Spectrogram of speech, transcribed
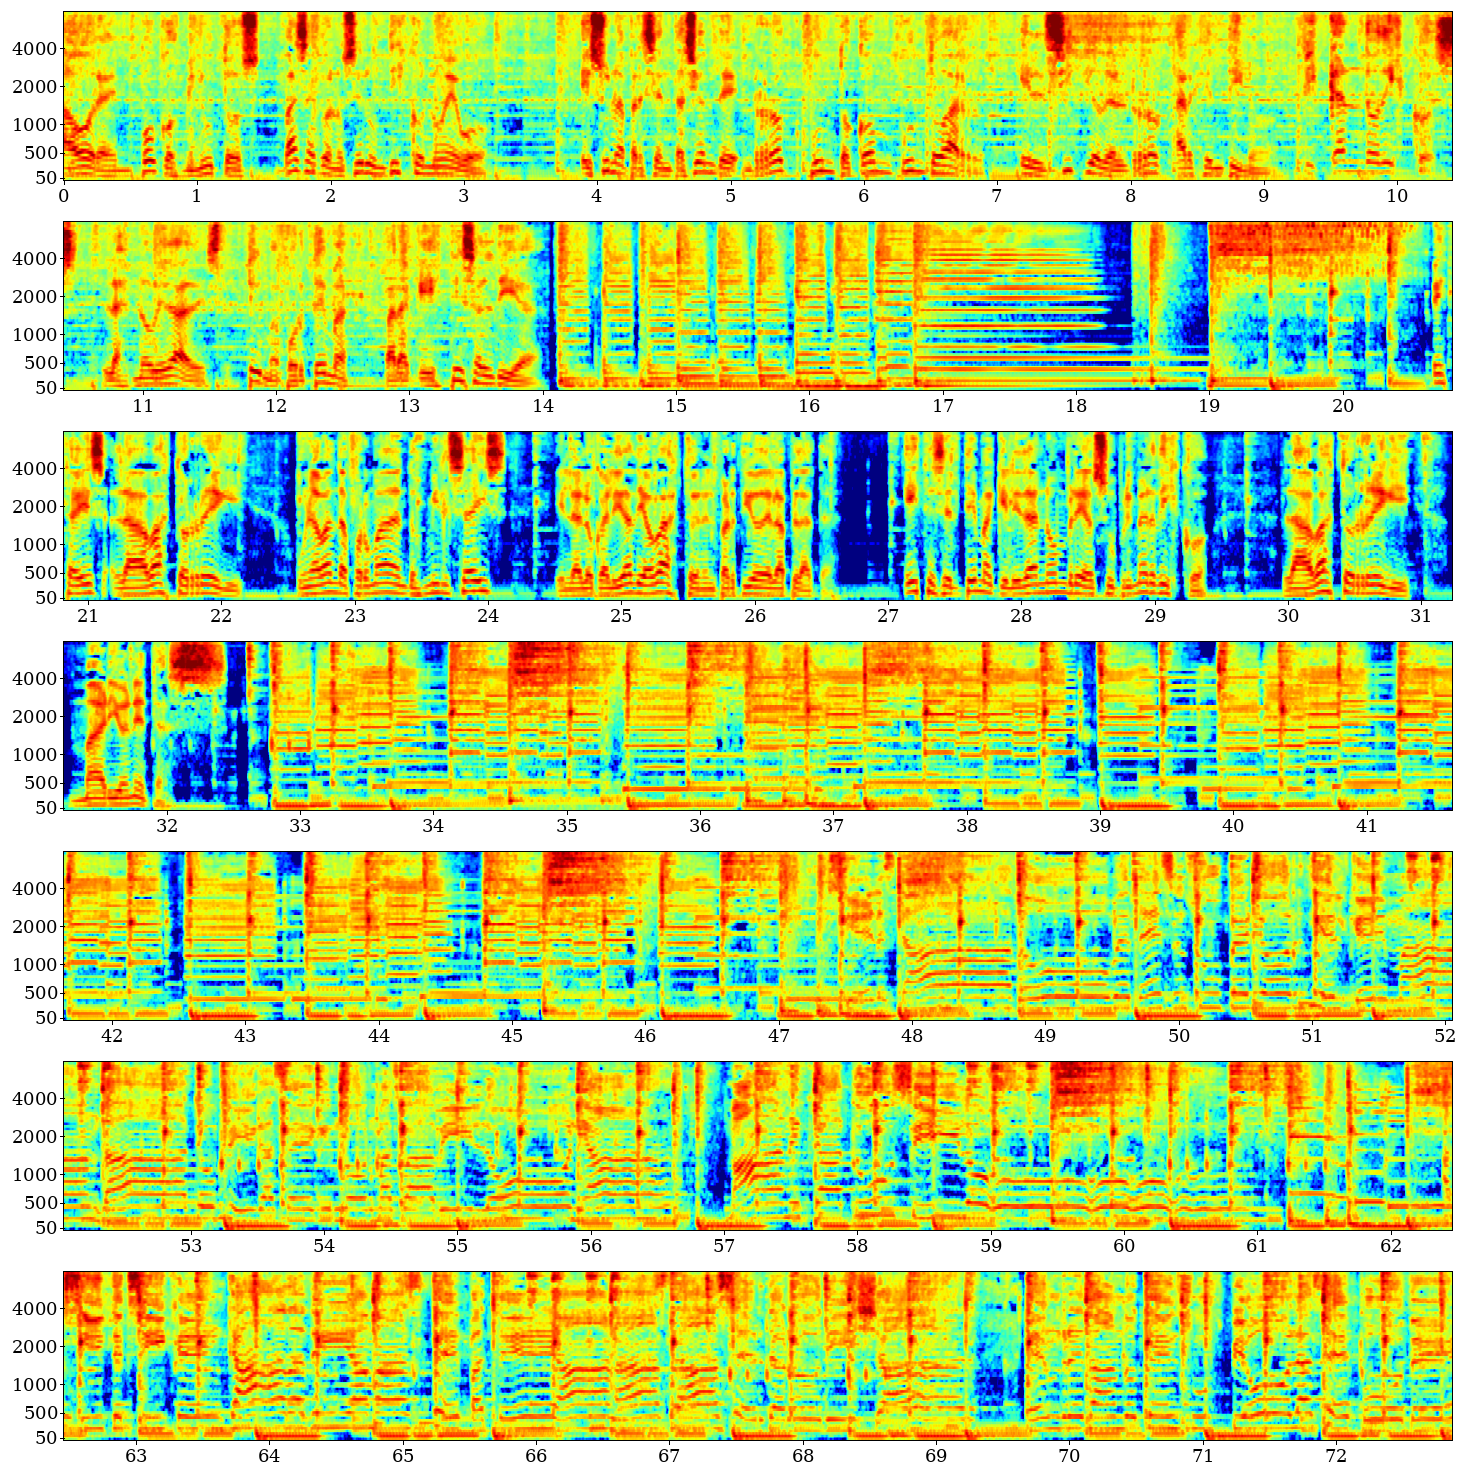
Ahora, en pocos minutos, vas a conocer un disco nuevo. Es una presentación de rock.com.ar, el sitio del rock argentino. Picando discos. Las novedades, tema por tema, para que estés al día. Esta es la Abasto Reggae, una banda formada en 2006 en la localidad de Abasto, en el Partido de la Plata. Este es el tema que le da nombre a su primer disco, la Abasto Reggae Marionetas. Día más, te patean hasta hacerte arrodillar, enredándote en sus piolas de poder.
